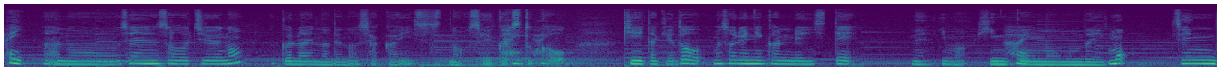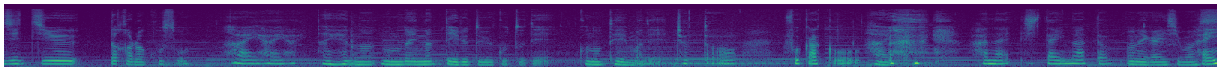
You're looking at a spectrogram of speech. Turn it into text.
はい。あの戦争中のウクライナでの社会の生活とかを聞いたけど、まあ、それに関連してね今貧困の問題も戦時中だからこそはいはいはい。大変な問題になっているということでこのテーマで。ちょっと深くはい。話したいなと。お願いします。はい。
